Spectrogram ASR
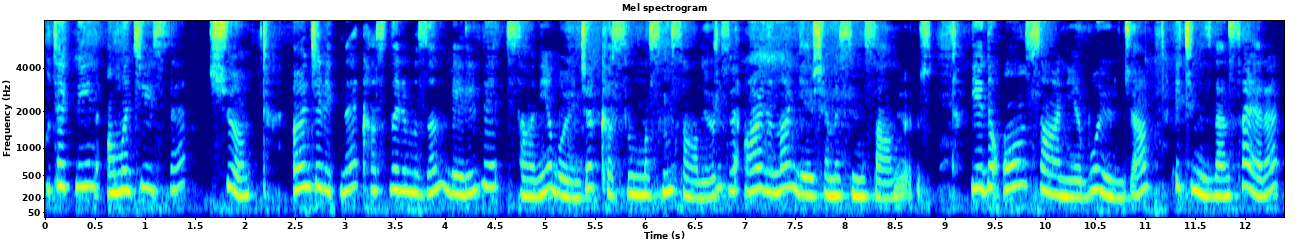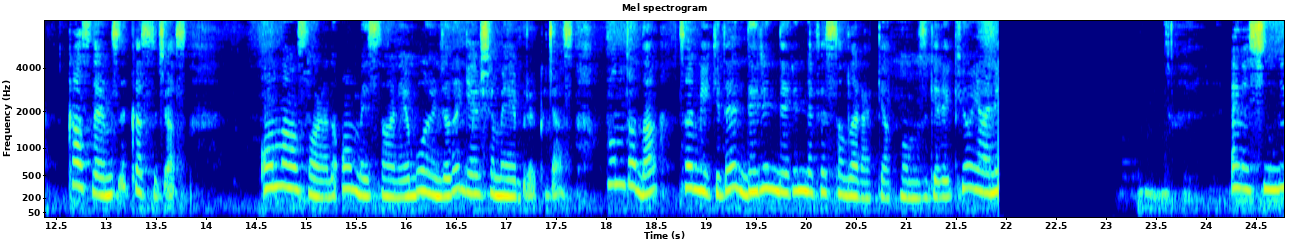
Bu tekniğin amacı ise şu. Öncelikle kaslarımızın belli bir saniye boyunca kasılmasını sağlıyoruz ve ardından gevşemesini sağlıyoruz. 7-10 saniye boyunca içimizden sayarak kaslarımızı kasacağız. Ondan sonra da 15 saniye boyunca da gevşemeye bırakacağız. Bunda da tabii ki de derin derin nefes alarak yapmamız gerekiyor. Yani Evet şimdi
